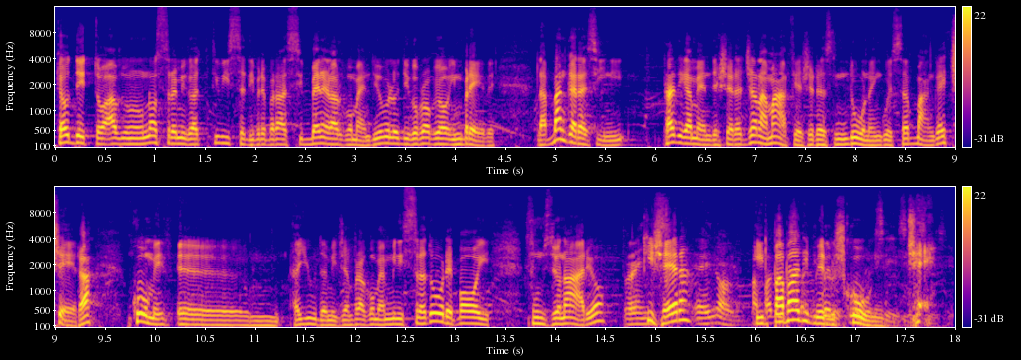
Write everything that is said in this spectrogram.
Che ho detto a un nostro amico attivista di prepararsi bene l'argomento, io ve lo dico proprio in breve. La Banca Rasini, praticamente c'era già la mafia, c'era Sindona in questa banca e c'era come, ehm, aiutami Gianfranco, come amministratore, poi funzionario, Renzi. chi c'era? Eh, no, il papà di Berlusconi. sì, sì, Cioè, sì.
